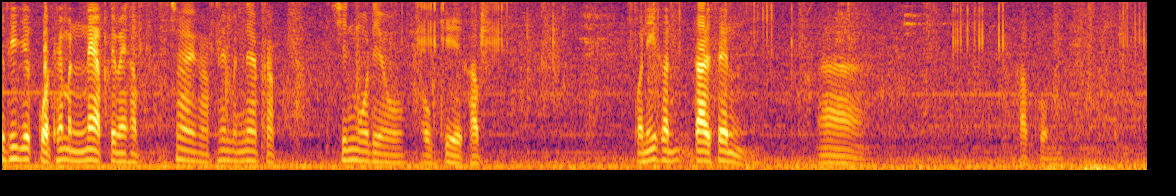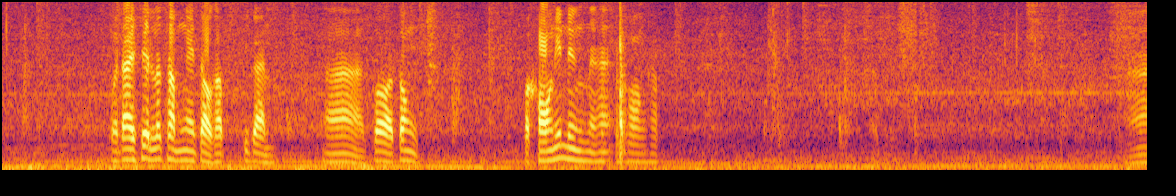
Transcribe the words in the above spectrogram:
พื่อที่จะกดให้มันแนบใช่ไหมครับ ใช่ครับ ให้มันแนบกับชิ้นโมเดล โอเคครับวันนี้เขาได้เส้น อ่า ครับผม พอได้เส้นแล้วทำไงต่อครับพี่กันอ่า ก็ต้องประคองนิดนึงนะฮะ ประคองครับ อ่า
